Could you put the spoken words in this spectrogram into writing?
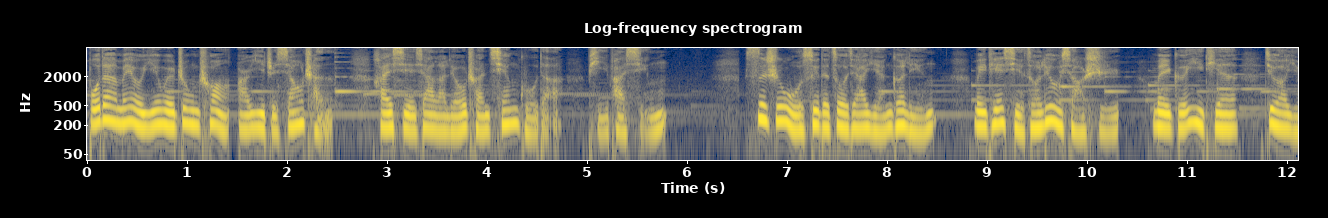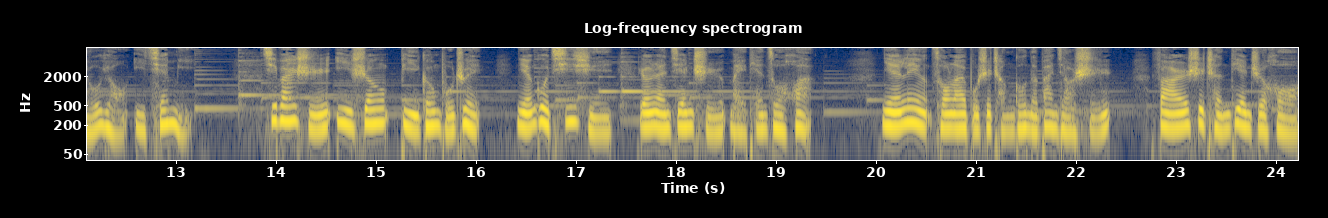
不但没有因为重创而意志消沉，还写下了流传千古的《琵琶行》。四十五岁的作家严歌苓每天写作六小时，每隔一天就要游泳一千米。齐白石一生笔耕不缀，年过七旬，仍然坚持每天作画。年龄从来不是成功的绊脚石，反而是沉淀之后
